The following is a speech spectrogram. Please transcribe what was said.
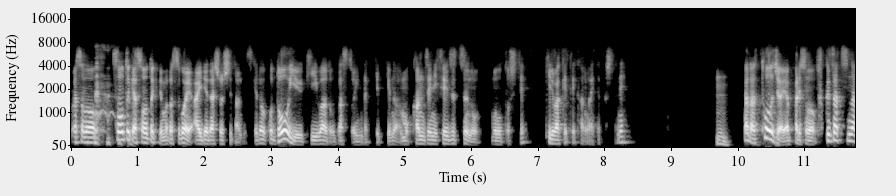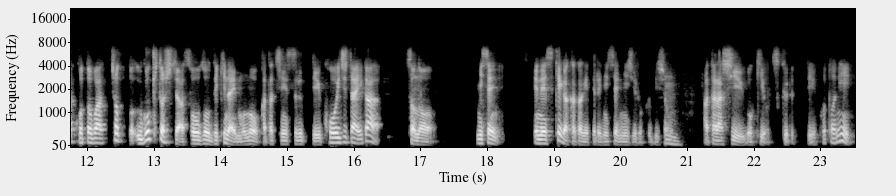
まあ、その、その時はその時でまたすごいアイデア出しをしてたんですけど、こうどういうキーワードを出すといいんだっけっていうのはもう完全にフェーズ2のものとして切り分けて考えてましたね。うん。ただ当時はやっぱりその複雑な言葉、ちょっと動きとしては想像できないものを形にするっていう行為自体が、その2000 NSK が掲げてる2026ビジョン、うん、新しい動きを作るっていうことに、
